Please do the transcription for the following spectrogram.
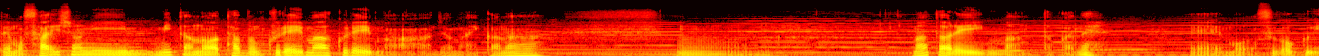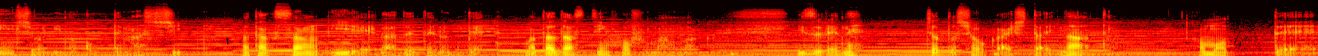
でも最初に見たのは多分クレイマー・クレイマーじゃないかな。うん。またレインマンとかね。えー、もうすごく印象に残ってますし、まあ、たくさんいい映画出てるんでまたダスティン・ホフマンはいずれねちょっと紹介したいなと思って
